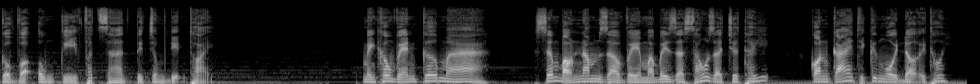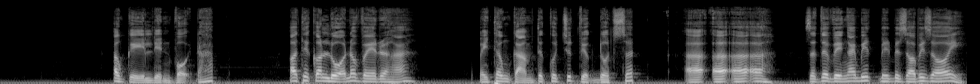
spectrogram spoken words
của vợ ông Kỳ phát ra từ trong điện thoại. Mình không về ăn cơm mà. Sớm bảo 5 giờ về mà bây giờ 6 giờ chưa thấy. Con cái thì cứ ngồi đợi thôi. Ông Kỳ liền vội đáp Ờ thế con lụa nó về rồi hả Mình thông cảm tôi có chút việc đột xuất Ờ ờ ờ ờ Giờ tôi về ngay biết biết, biết rồi biết rồi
